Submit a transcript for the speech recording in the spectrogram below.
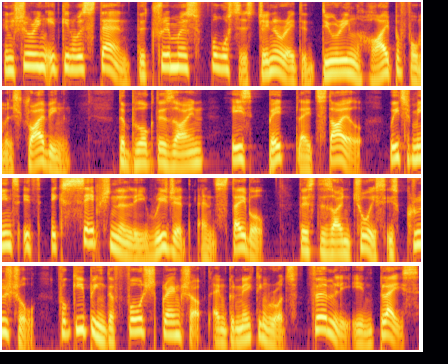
ensuring it can withstand the tremendous forces generated during high-performance driving. The block design is bedplate style, which means it's exceptionally rigid and stable. This design choice is crucial for keeping the forged crankshaft and connecting rods firmly in place,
